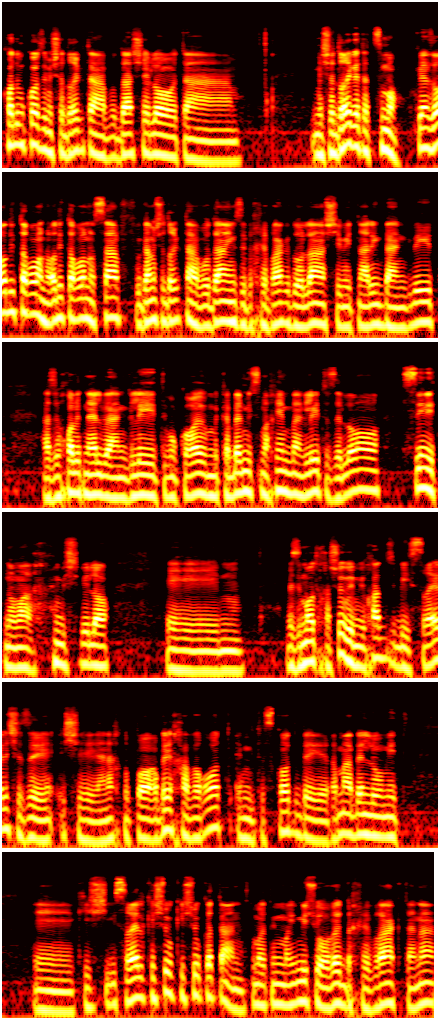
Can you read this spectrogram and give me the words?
קודם כל זה משדרג את העבודה שלו, את ה... משדרג את עצמו, כן? זה עוד יתרון, עוד יתרון נוסף, גם משדרג את העבודה, אם זה בחברה גדולה שמתנהלים באנגלית, אז הוא יכול להתנהל באנגלית, אם הוא קורא ומקבל מסמכים באנגלית, אז זה לא סינית נאמר בשבילו. אמ, וזה מאוד חשוב, במיוחד בישראל, שזה, שאנחנו פה הרבה חברות, הן מתעסקות ברמה בינלאומית. אה, כי ישראל כשוק היא שוק קטן. זאת אומרת, אם מישהו עובד בחברה קטנה,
